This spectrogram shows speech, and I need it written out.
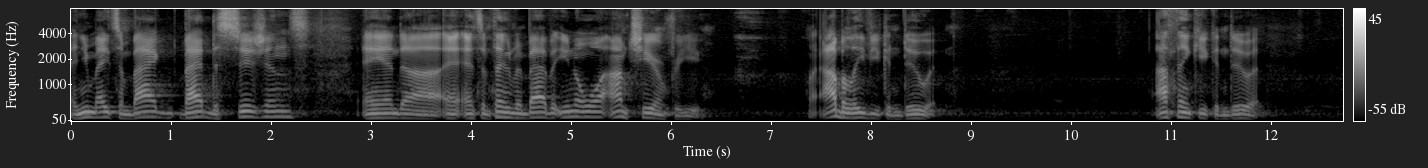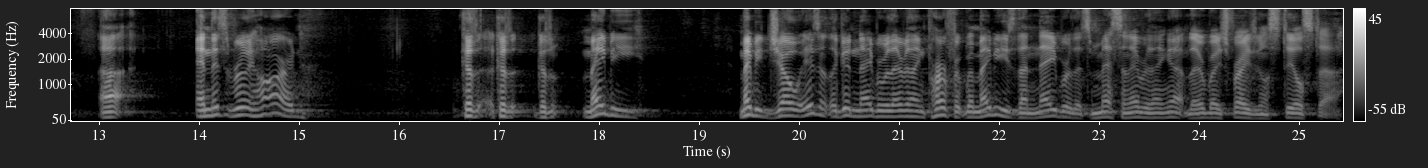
and you made some bad, bad decisions and, uh, and, and, some things have been bad, but you know what? I'm cheering for you. I believe you can do it. I think you can do it. Uh, and this is really hard because maybe maybe Joe isn't the good neighbor with everything perfect, but maybe he's the neighbor that's messing everything up. That everybody's afraid he's going to steal stuff.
